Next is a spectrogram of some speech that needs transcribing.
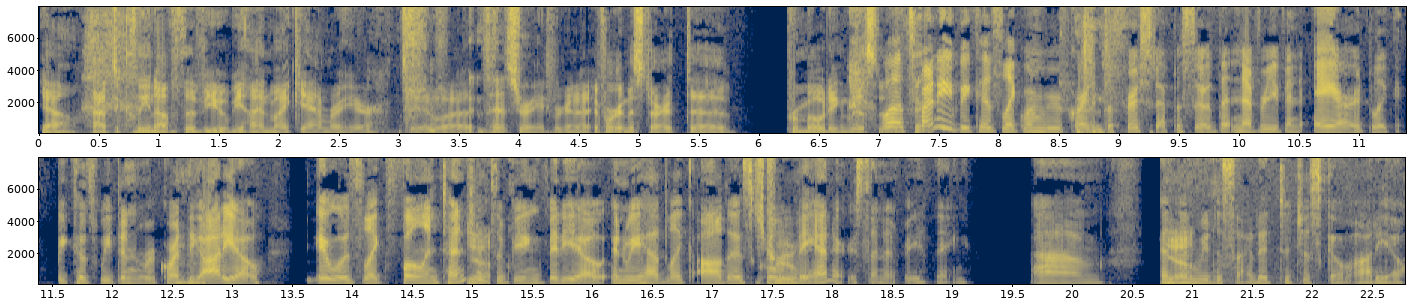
Yeah, I have to clean up the view behind my camera here. To uh, that's right. If we're gonna if we're gonna start uh, promoting this, Well, it's funny because like when we recorded the first episode that never even aired, like because we didn't record the Mhm. audio, it was like full intentions Yeah. of being video, and we had like all those It's cool true. banners and everything. Um, and Yeah. then we decided to just go audio.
